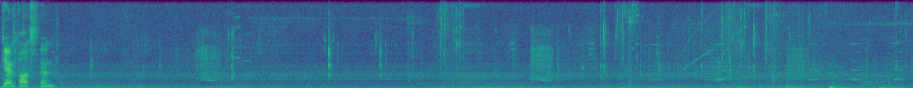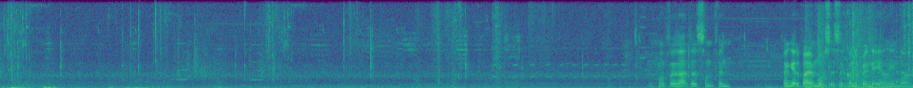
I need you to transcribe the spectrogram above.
getting past them. That does something. If I get the Virimosis, it's going to bring the alien down.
